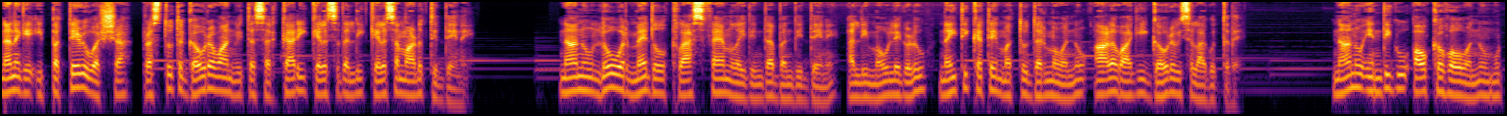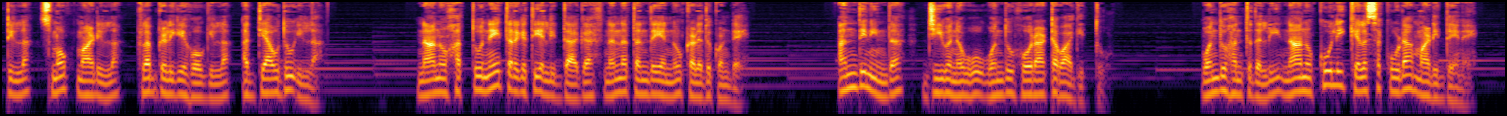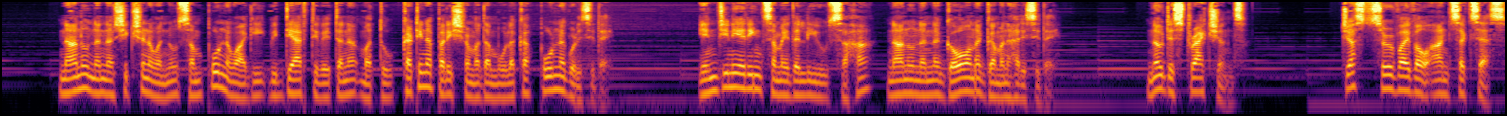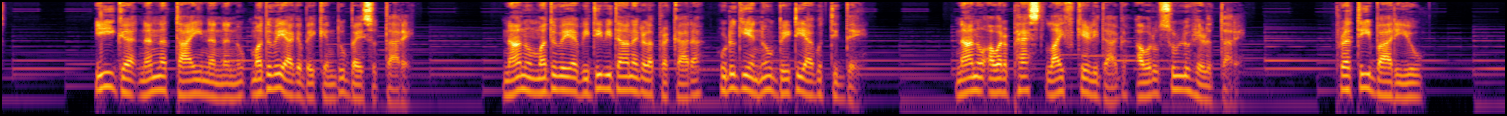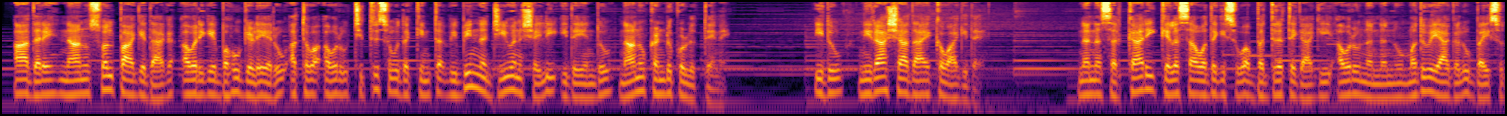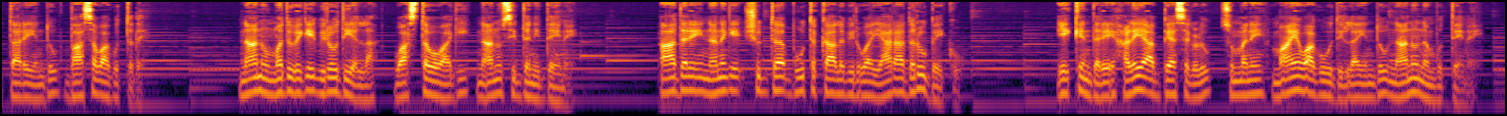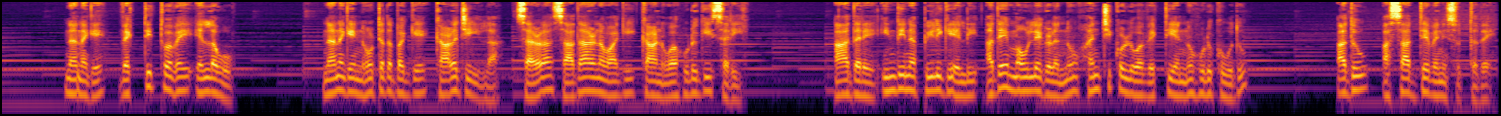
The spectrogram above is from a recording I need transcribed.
ನನಗೆ ಇಪ್ಪತ್ತೇಳು ವರ್ಷ, ಪ್ರಸ್ತುತ ಗೌರವಾನ್ವಿತ ಸರ್ಕಾರಿ ಕೆಲಸದಲ್ಲಿ ಕೆಲಸ ಮಾಡುತ್ತಿದ್ದೇನೆ. ನಾನು ಲೋವರ್ ಮೆಡಲ್ ಕ್ಲಾಸ್ ಫ್ಯಾಮಿಲಿಯಿಂದ ಬಂದಿದ್ದೇನೆ, ಅಲ್ಲಿ ಮೌಲ್ಯಗಳು, ನೈತಿಕತೆ ಮತ್ತು ಧರ್ಮವನ್ನು ಆಳವಾಗಿ ಗೌರವಿಸಲಾಗುತ್ತದೆ. ನಾನು ಎಂದಿಗೂ ಆಕಹೋವನ್ನು ಮುಟ್ಟಿಲ್ಲ ಸ್ಮೋಕ್ ಮಾಡಿಲ್ಲ ಕ್ಲಬ್ಗಳಿಗೆ ಹೋಗಿಲ್ಲ, ಅದ್ಯಾವುದೂ ಇಲ್ಲ. ನಾನು ಹತ್ತನೇ ತರಗತಿಯಲ್ಲಿದ್ದಾಗ ನನ್ನ ತಂದೆಯನ್ನು ಕಳೆದುಕೊಂಡೆ. ಅಂದಿನಿಂದ ಜೀವನವು ಒಂದು ಹೋರಾಟವಾಗಿತ್ತು. ಒಂದು ಹಂತದಲ್ಲಿ ನಾನು ಕೂಲಿ ಕೆಲಸ ಕೂಡ ಮಾಡಿದ್ದೇನೆ. ನಾನು ನನ್ನ ಶಿಕ್ಷಣವನ್ನು ಸಂಪೂರ್ಣವಾಗಿ ವಿದ್ಯಾರ್ಥಿವೇತನ ಮತ್ತು ಕಠಿಣ ಪರಿಶ್ರಮದ ಮೂಲಕ ಪೂರ್ಣಗೊಳಿಸಿದೆ. ಎಂಜಿನಿಯರಿಂಗ್ ಸಮಯದಲ್ಲಿಯೂ ಸಹ ನಾನು ನನ್ನ ಗೌವನ ಗಮನಹರಿಸಿದೆ. No distractions just survival and success ಈಗ ನನ್ನ ತಾಯಿ ನನ್ನನ್ನು ಮದುವೆಯಾಗಬೇಕೆಂದು ಬಯಸುತ್ತಾರೆ. ನಾನು ಮದುವೆಯ ವಿಧಿವಿಧಾನಗಳ ಪ್ರಕಾರ ಹುಡುಗಿಯನ್ನು ಭೇಟಿಯಾಗುತ್ತಿದ್ದೆ. ನಾನು ಅವರ ಪ್ಯಾಸ್ಟ್ ಲೈಫ್ ಕೇಳಿದಾಗ ಅವರು ಸುಳ್ಳು ಹೇಳುತ್ತಾರೆ. ಪ್ರತಿ ಬಾರಿಯೂ ಆದರೆ ನಾನು ಸ್ವಲ್ಪ ಆಗಿದಾಗ ಅವರಿಗೆ ಬಹು ಗೆಳೆಯರು ಅಥವಾ ಅವರು ಚಿತ್ರಿಸುವುದಕ್ಕಿಂತ ವಿಭಿನ್ನ ಜೀವನ ಶೈಲಿ ಇದೆ ಎಂದು ನಾನು ಕಂಡುಕೊಳ್ಳುತ್ತೇನೆ. ಇದು ನಿರಾಶಾದಾಯಕವಾಗಿದೆ. ನನ್ನ ಸರ್ಕಾರಿ ಕೆಲಸ ಒದಗಿಸುವ ಭದ್ರತೆಗಾಗಿ ಅವರು ನನ್ನನ್ನು ಮದುವೆಯಾಗಲು ಬಯಸುತ್ತಾರೆ ಎಂದು ಭಾಸವಾಗುತ್ತದೆ. ನಾನು ಮದುವೆಗೆ ವಿರೋಧಿಯಲ್ಲ, ವಾಸ್ತವವಾಗಿ ನಾನು ಸಿದ್ಧನಿದ್ದೇನೆ. ಆದರೆ ನನಗೆ ಶುದ್ಧ ಭೂತಕಾಲವಿರುವ ಯಾರಾದರೂ ಬೇಕು. ಏಕೆಂದರೆ ಹಳೆಯ ಅಭ್ಯಾಸಗಳು ಸುಮ್ಮನೆ ಮಾಯವಾಗುವುದಿಲ್ಲ ಎಂದು ನಾನು ನಂಬುತ್ತೇನೆ. ನನಗೆ ವ್ಯಕ್ತಿತ್ವವೇ ಎಲ್ಲವೂ. ನನಗೆ ನೋಟದ ಬಗ್ಗೆ ಕಾಳಜಿ ಇಲ್ಲ, ಸರಳ, ಸಾಧಾರಣವಾಗಿ ಕಾಣುವ ಹುಡುಗಿ ಸರಿ. ಆದರೆ ಇಂದಿನ ಪೀಳಿಗೆಯಲ್ಲಿ ಅದೇ ಮೌಲ್ಯಗಳನ್ನು ಹಂಚಿಕೊಳ್ಳುವ ವ್ಯಕ್ತಿಯನ್ನು ಹುಡುಕುವುದು? ಅದು ಅಸಾಧ್ಯವೆನಿಸುತ್ತದೆ.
